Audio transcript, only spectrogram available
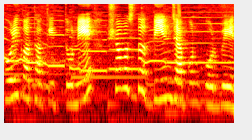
হরিকথা কীর্তনে সমস্ত দিন যাপন করবেন।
